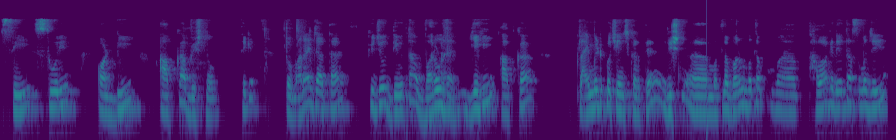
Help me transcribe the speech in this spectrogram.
C, Surya और डी, आपका विष्णु। ठीक है? तो माना जाता है कि जो देवता वरुण है, यही आपका क्लाइमेट को चेंज करते हैं। मतलब वरुण मतलब हवा के देवता समझ जाइए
